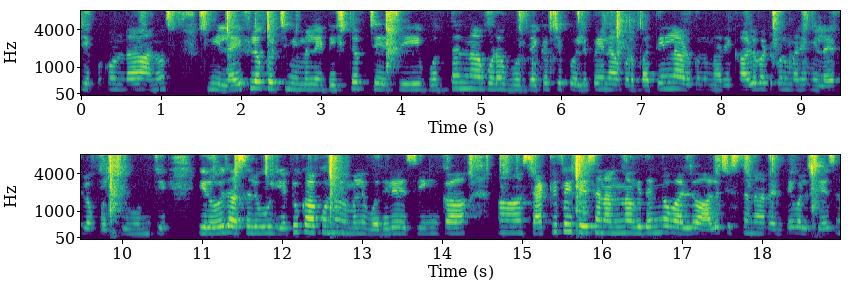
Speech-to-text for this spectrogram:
చెప్పకుండా అనో మీ లైఫ్లోకి వచ్చి మిమ్మల్ని డిస్టర్బ్ చేసి వద్దన్నా కూడా వద్దు ఎక్కడ చెప్పి వెళ్ళిపోయినా కూడా బతిన్లా ఆడుకుని మరి కాళ్ళు పట్టుకుని మరి మీ లైఫ్లోకి వచ్చి ఉంచి ఈరోజు అసలు ఎటు కాకుండా మిమ్మల్ని వదిలేసి ఇంకా సాక్రిఫైస్ చేశానన్న విధంగా వాళ్ళు ఆలోచిస్తున్నారంటే వాళ్ళు చేసిన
